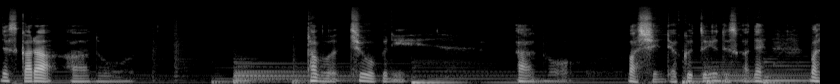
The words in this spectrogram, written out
ですから、あの、多分中国に、あの、まあ、侵略というんですかね、まあ、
